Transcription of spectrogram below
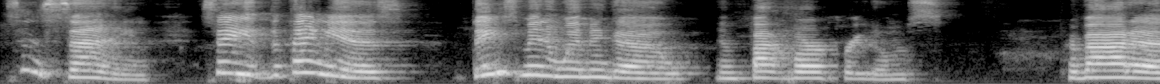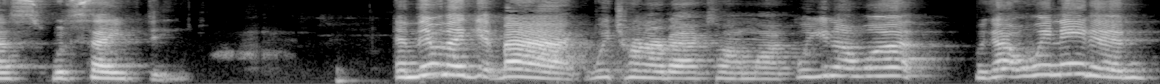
It's insane. See, the thing is, these men and women go and fight for our freedoms, provide us with safety. And then when they get back, we turn our backs on them like, well, you know what? We got what we needed.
